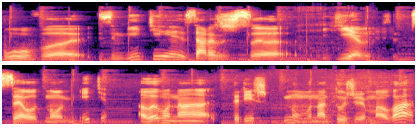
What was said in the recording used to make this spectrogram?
був е, з міді. Зараз е, є все одно мідь, але вона трішки. Ну, вона дуже мала.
